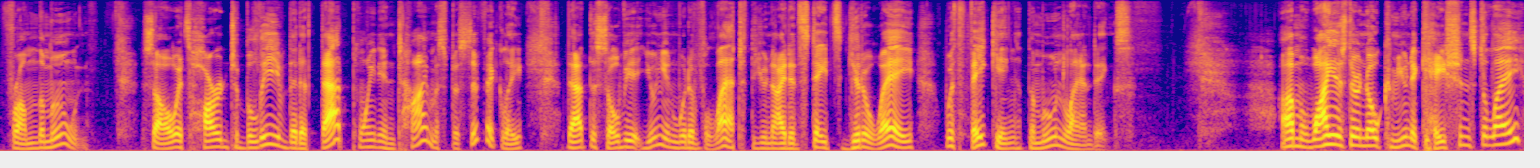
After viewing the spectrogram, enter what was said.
from the moon. So it's hard to believe that at that point in time specifically that the Soviet Union would have let the United States get away with faking the moon landings. Um, why is there no communications delay?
